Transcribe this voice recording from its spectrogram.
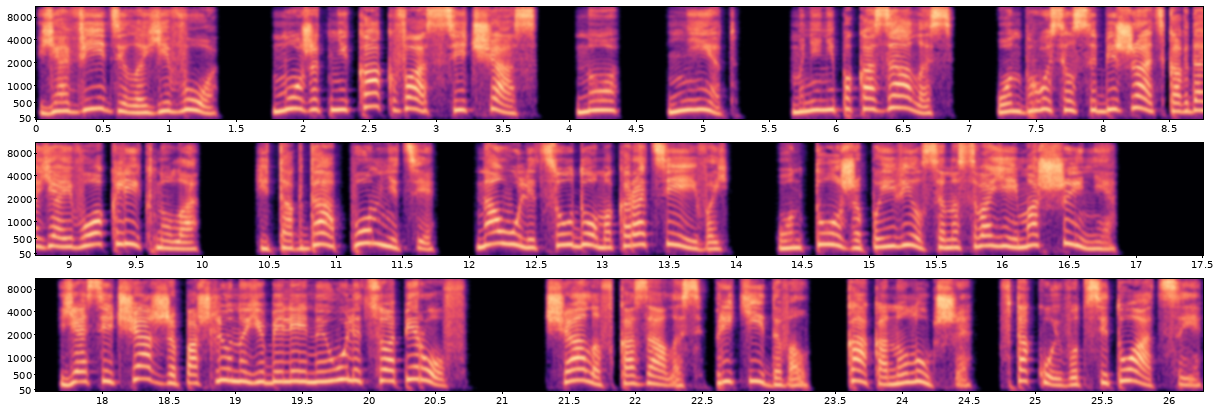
Я видела его. Может, не как вас сейчас, но... Нет, мне не показалось. Он бросился бежать, когда я его окликнула. И тогда, помните, на улице у дома Каратеевой он тоже появился на своей машине. Я сейчас же пошлю на юбилейную улицу оперов. Чалов, казалось, прикидывал, как оно лучше в такой вот ситуации.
